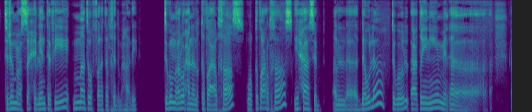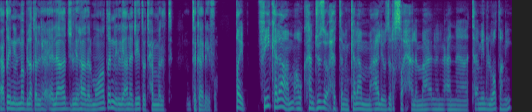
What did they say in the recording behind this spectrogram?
التجمع الصحي اللي أنت فيه ما توفرت الخدمة هذه. تقوم أروح أنا للقطاع الخاص والقطاع الخاص يحاسب الدولة تقول أعطيني من آه، أعطيني المبلغ العلاج لهذا المواطن اللي أنا جيت وتحملت تكاليفه. طيب في كلام أو كان جزء حتى من كلام معالي وزير الصحة لما أعلن عن التأمين الوطني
